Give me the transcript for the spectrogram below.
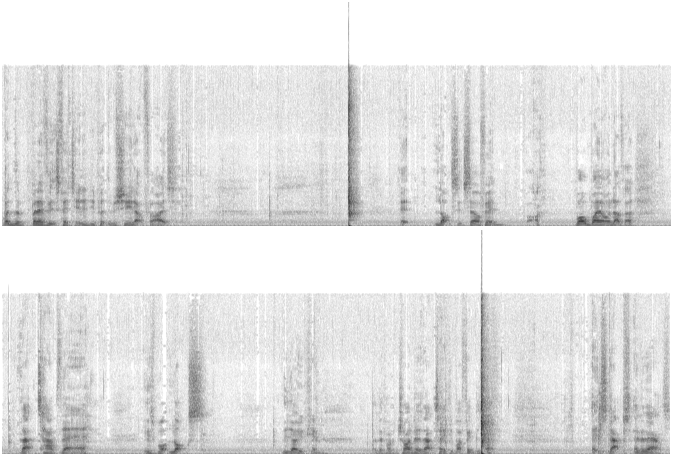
when the when everything's fitted and you put the machine upright it locks itself in one way or another, that tab there is what locks the yoke in. And if I can try and do it without taking my fingers off, it snaps in and out.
